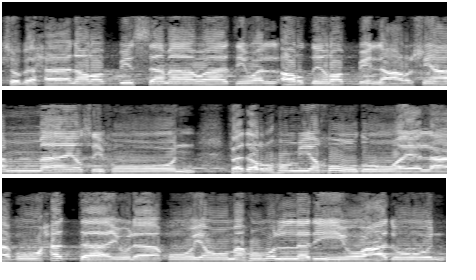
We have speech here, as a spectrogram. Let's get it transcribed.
سبحان رب السماوات والأرض رب العرش عما يصفون فذرهم يخوضوا ويلعبوا حتى يلاقوا يومهم الذي يوعدون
